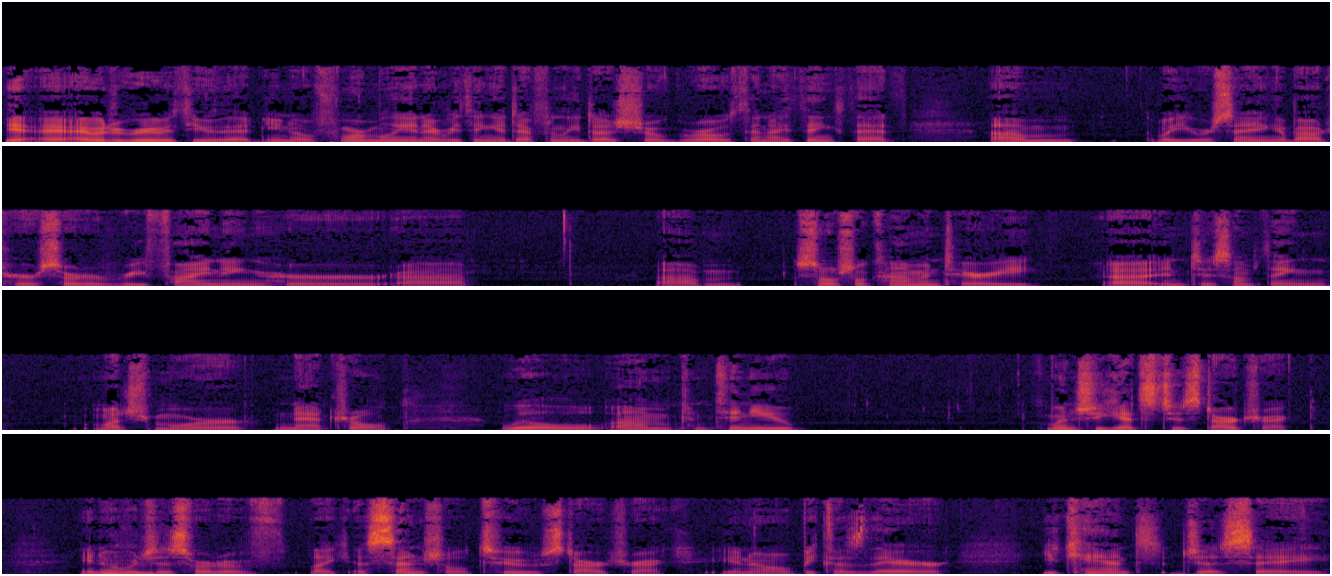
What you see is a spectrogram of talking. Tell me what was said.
Yeah, I, I would agree with you that you know formally and everything, it definitely does show growth, and I think that um, what you were saying about her sort of refining her uh, um, social commentary uh, into something much more natural will um, continue when she gets to Star Trek. You know, which Mhm. is sort of like essential to Star Trek. You know, because there you can't just say,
